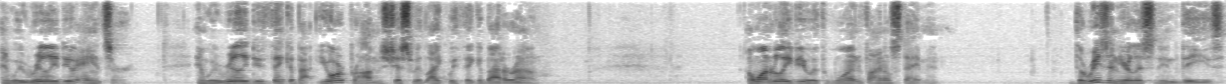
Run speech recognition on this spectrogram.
and we really do answer and we really do think about your problems just like we think about our own. I want to leave you with one final statement. The reason you're listening to these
